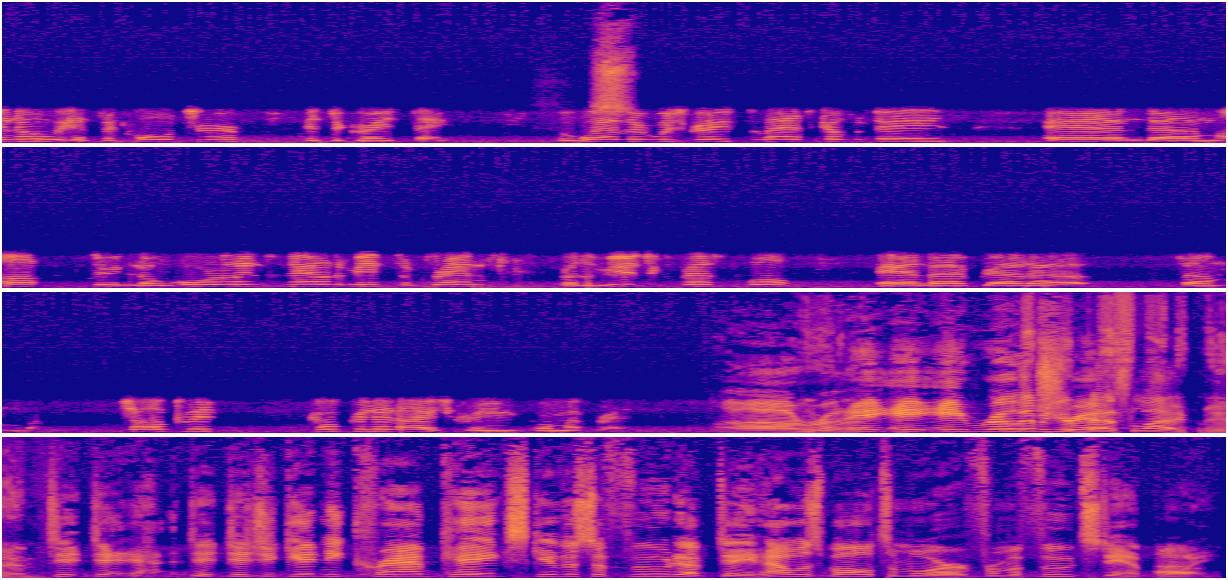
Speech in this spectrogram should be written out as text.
you know, it's a culture. It's a great thing. The weather was great the last couple of days, and um, off to New Orleans now to meet some friends for the music festival, and I've got uh, some chocolate coconut ice cream for my friends. Uh, ro- a, a, a road living trip. your best life, man. Did, did, did, did you get any crab cakes? Give us a food update. How was Baltimore from a food standpoint?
